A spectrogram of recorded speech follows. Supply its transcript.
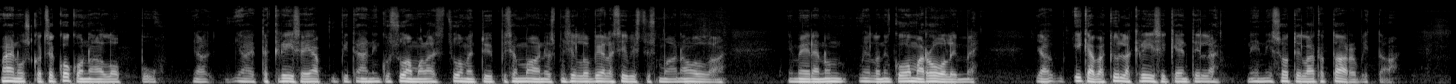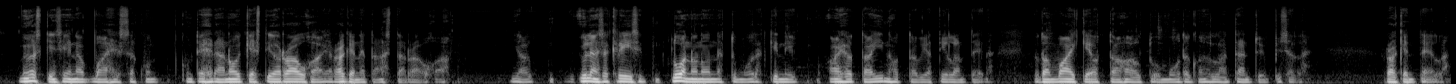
mä en usko, että se kokonaan loppuu. Ja, ja että kriisejä pitää niin kuin suomalaiset, Suomen tyyppisen maan, jos me silloin vielä sivistysmaana ollaan, niin meidän on, meillä on niin kuin oma roolimme. Ja ikävä kyllä kriisikentillä, niin, niin sotilaita tarvitaan. Myöskin siinä vaiheessa, kun, kun tehdään oikeasti jo rauhaa ja rakennetaan sitä rauhaa. Ja yleensä kriisit, luonnononnettomuudetkin, niin aiheuttaa inhottavia tilanteita, joita on vaikea ottaa haltuun muuta kuin jollain tämän tyyppisellä rakenteella.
